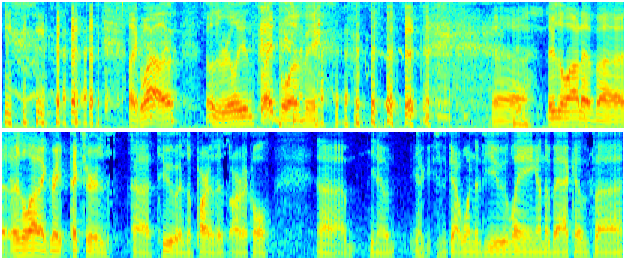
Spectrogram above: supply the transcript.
Like wow that, that was really insightful of me uh, there's a lot of uh, there's a lot of great pictures uh, too as a part of this article. Uh, you know, she's got one of you laying on the back of uh,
